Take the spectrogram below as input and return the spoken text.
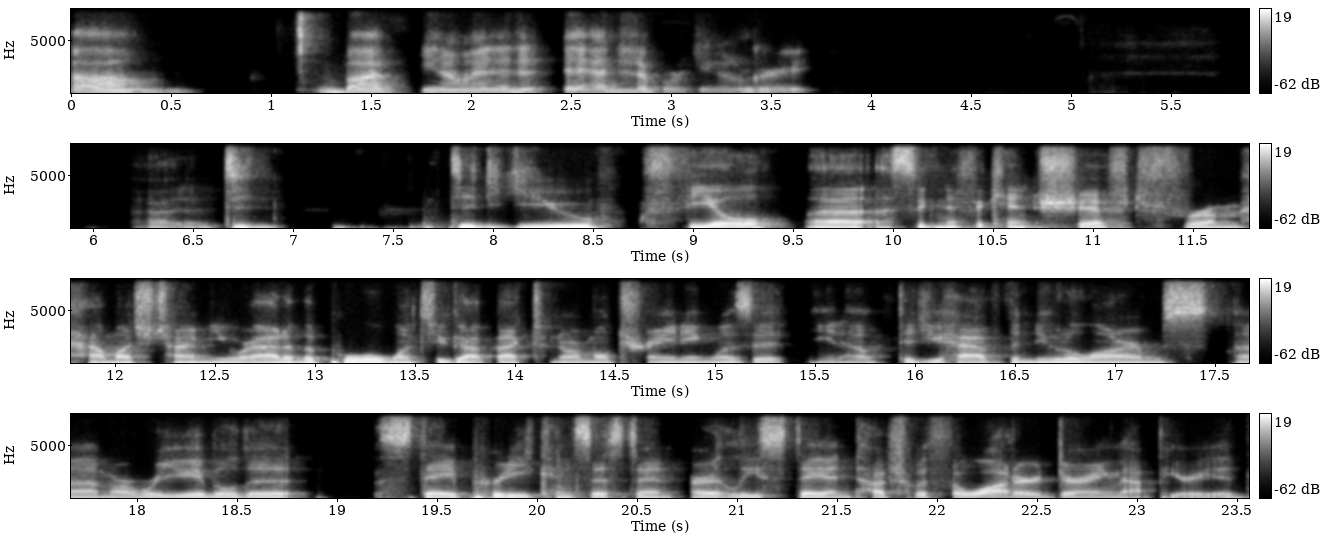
Um, but you know, and it, it ended up working out great. Uh, did did you feel uh, a significant shift from how much time you were out of the pool once you got back to normal training? Was it, you know, did you have the noodle arms um, or were you able to stay pretty consistent or at least stay in touch with the water during that period?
